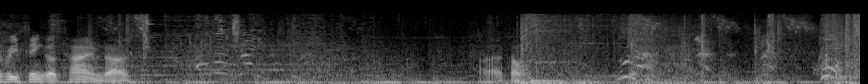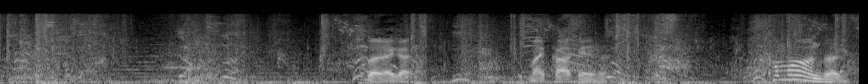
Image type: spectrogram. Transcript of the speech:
Every single time, dog. Alright, come on. But I got my cock in. Come on, brother.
